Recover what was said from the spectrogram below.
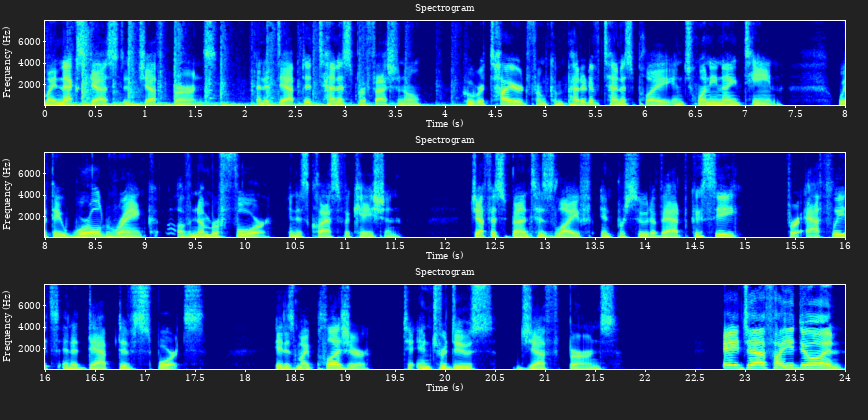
My next guest is Jeff Bourns, an adapted tennis professional who retired from competitive tennis play in 2019 with a world rank of number four in his classification. Jeff has spent his life in pursuit of advocacy for athletes in adaptive sports. It is my pleasure to introduce Jeff Bourns. Hey Jeff, how you doing?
